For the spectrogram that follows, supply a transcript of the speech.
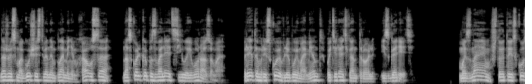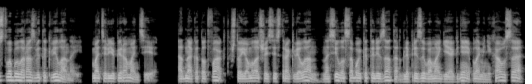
даже с могущественным пламенем хаоса, насколько позволяет сила его разума, при этом рискуя в любой момент потерять контроль и сгореть. Мы знаем, что это искусство было развито Квиланой, матерью пиромантии. Однако тот факт, что ее младшая сестра Квилан носила с собой катализатор для призыва магии огня и пламени хаоса,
